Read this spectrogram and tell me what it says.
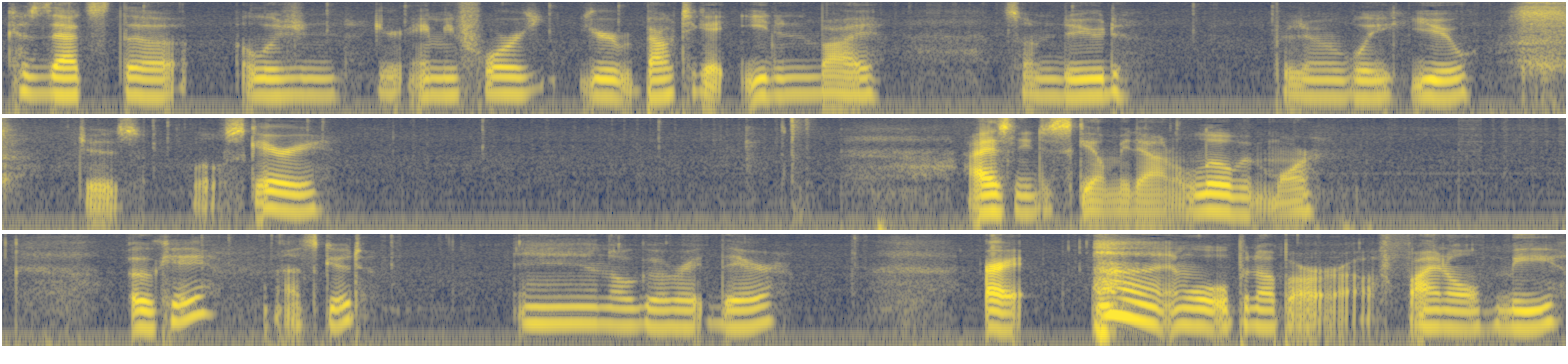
because that's the illusion you're aiming for. You're about to get eaten by some dude, presumably you, which is a little scary. I just need to scale me down a little bit more. Okay, that's good. And I'll go right there. Alright, and we'll open up our uh, final me.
